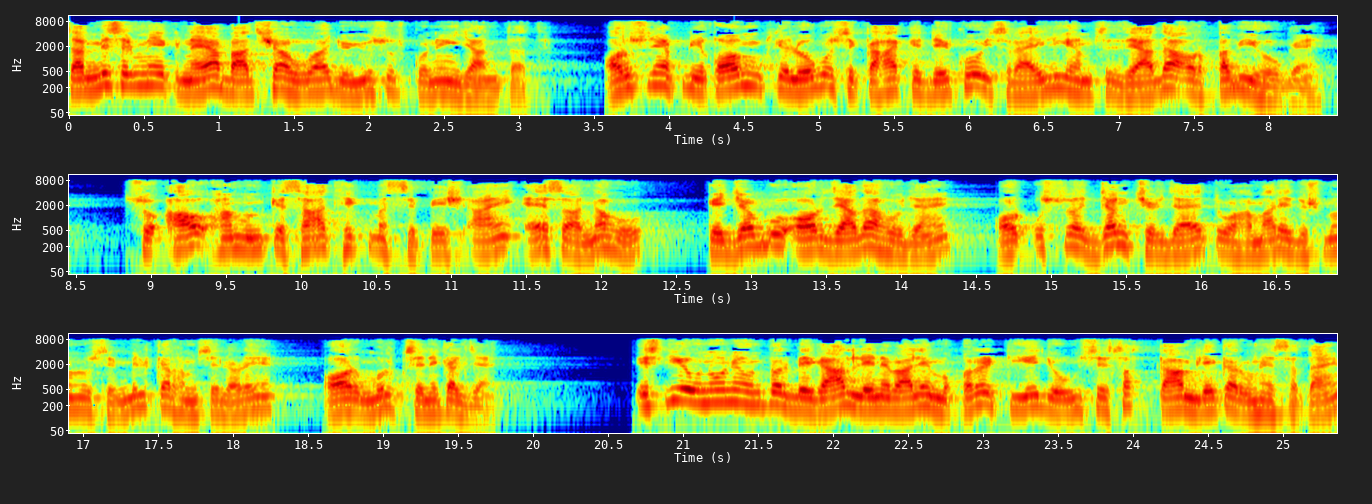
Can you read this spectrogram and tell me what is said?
تب مصر میں ایک نیا بادشاہ ہوا جو یوسف کو نہیں جانتا تھا۔ اور اس نے اپنی قوم کے لوگوں سے کہا کہ دیکھو، اسرائیلی ہم سے زیادہ اور قوی ہو گئے سو آؤ، ہم ان کے ساتھ حکمت سے پیش آئیں۔ ایسا نہ ہو کہ جب وہ اور زیادہ ہو جائیں اور اس وقت جنگ چھڑ جائے تو ہمارے دشمنوں سے مل کر ہم سے لڑیں اور ملک سے نکل جائیں۔ اس لیے انہوں نے ان پر بیگار لینے والے مقرر کیے جو ان سے سخت کام لے کر انہیں ستائیں۔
